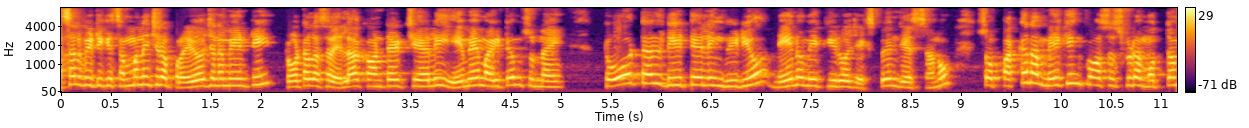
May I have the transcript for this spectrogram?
అసలు వీటికి సంబంధించిన ప్రయోజనం ఏంటి? టోటల్ అసలు ఎలా కాంటాక్ట్ చేయాలి? ఏమేమి ఐటమ్స్ ఉన్నాయి? టోటల్ డీటెయిలింగ్ వీడియో నేను మీకు ఈరోజు ఎక్స్ప్లెయిన్ చేస్తాను. సో పక్కన మేకింగ్ ప్రాసెస్ కూడా మొత్తం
